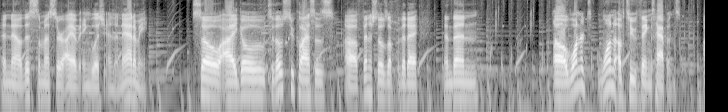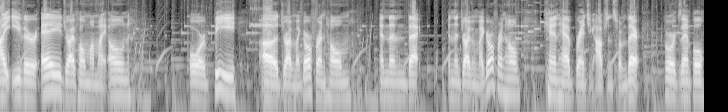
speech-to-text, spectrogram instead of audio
and now this semester I have English and anatomy. So I go to those two classes, uh, finish those up for the day, and then uh, one or one of two things happens. I either A, drive home on my own, or B, uh, drive my girlfriend home, and then that, and then driving my girlfriend home can have branching options from there. For example,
